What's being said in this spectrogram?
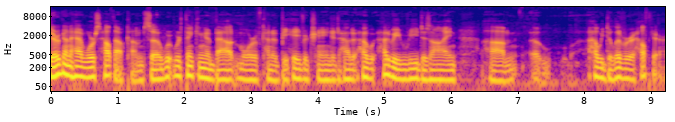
they're going to have worse health outcomes. So we're, we're thinking about more of kind of behavior change and how do, how, how do we redesign um, uh, how we deliver healthcare.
